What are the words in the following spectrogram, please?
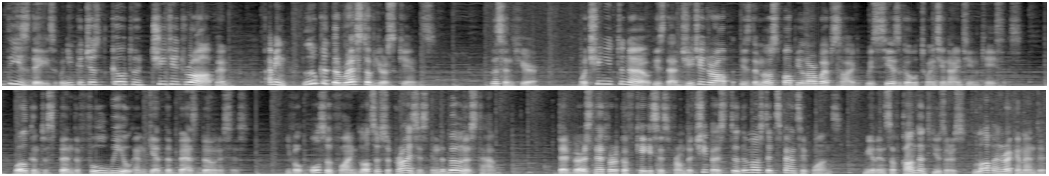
These days, when you could just go to GG Drop and... I mean, look at the rest of your skins. Listen here, what you need to know is that GG Drop is the most popular website with CSGO 2019 cases. Welcome to spin the full wheel and get the best bonuses. You will also find lots of surprises in the bonus tab. Diverse network of cases from the cheapest to the most expensive ones. Millions of content users love and recommend it.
